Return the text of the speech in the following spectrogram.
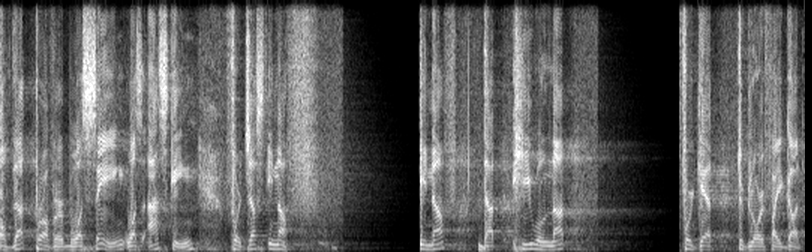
of that proverb was saying, was asking for just enough. Enough that he will not forget to glorify God.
